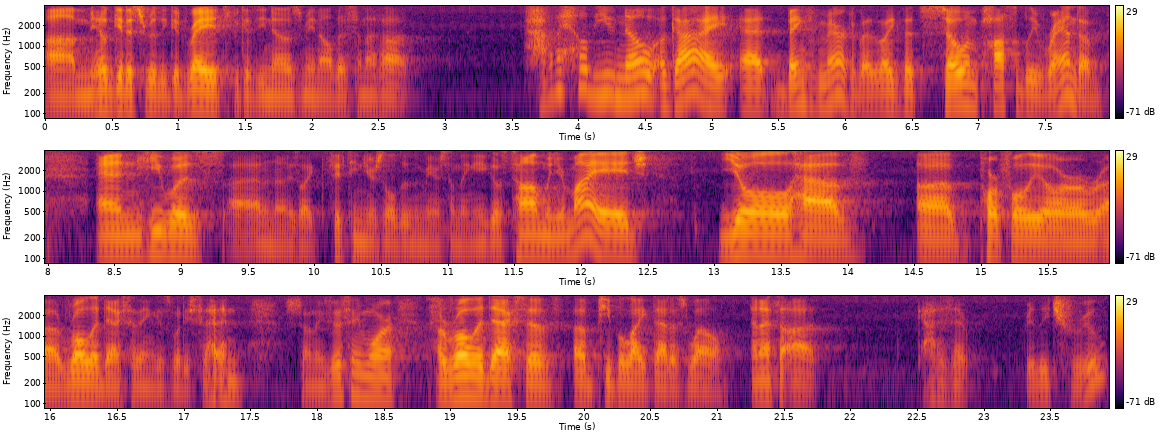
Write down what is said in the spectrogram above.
um, he'll get us really good rates because he knows me and all this and i thought how the hell do you know a guy at Bank of America? Like that's so impossibly random. And he was, I don't know, he's like 15 years older than me or something. He goes, Tom, when you're my age, you'll have a portfolio or a Rolodex, I think is what he said, which don't exist anymore, a Rolodex of, of people like that as well. And I thought, God, is that really true?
